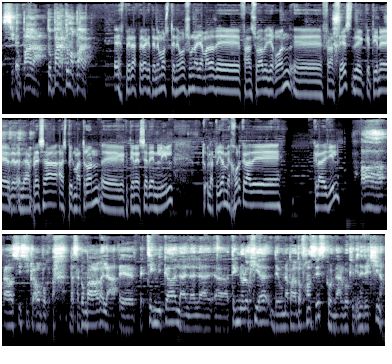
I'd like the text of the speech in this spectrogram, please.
Si tú pagas, tú pagas, tú no pagas. Espera, espera, que tenemos, tenemos una llamada de François Bellegón, eh, francés, de, que tiene de la empresa Aspirmatron, eh, que tiene sede en Lille. ¿Tu- ¿La tuya es mejor que la de que la de Gilles? Ah, ah, sí, sí, claro, porque vas a comparar la eh, técnica, la, la, la, tecnología de un aparato francés con algo que viene de China.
